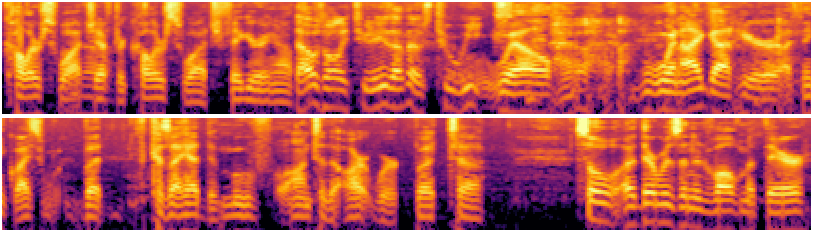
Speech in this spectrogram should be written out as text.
color swatch Yeah. after color swatch figuring out. That was only two days. I thought it was two weeks. Well, when I got here, I think I, but because I had to move on to the artwork, but uh, so uh, there was an involvement there.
